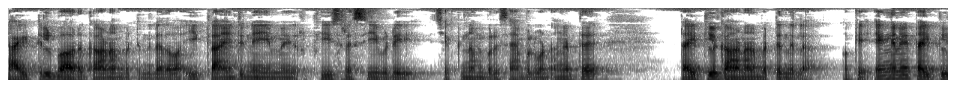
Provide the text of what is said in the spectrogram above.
ടൈറ്റിൽ ബാർ കാണാൻ പറ്റുന്നില്ല. അഥവാ ഈ client name fees received cheque number sample one അങ്ങനത്തെ ടൈറ്റിൽ കാണാൻ പറ്റുന്നില്ല. ഓക്കെ എങ്ങനെ ടൈറ്റിൽ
